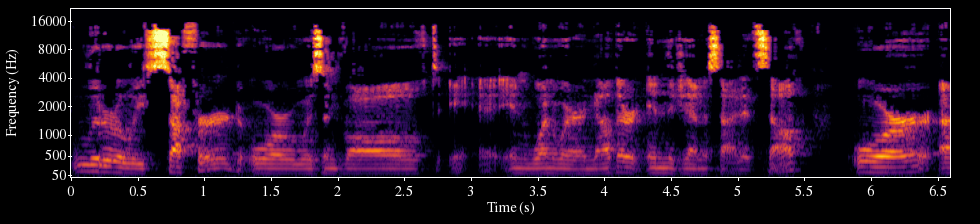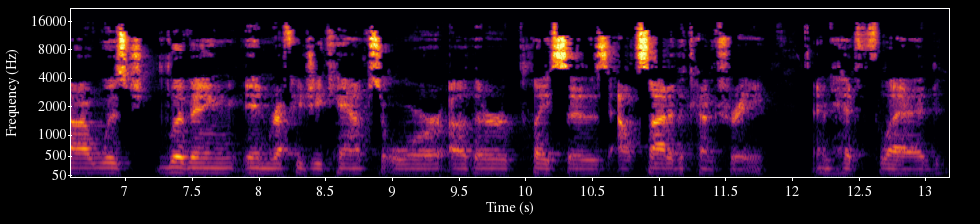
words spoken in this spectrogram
literally suffered or was involved in one way or another in the genocide itself, or uh, was living in refugee camps or other places outside of the country and had fled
